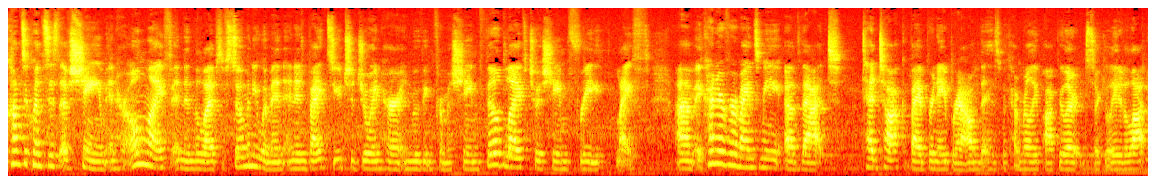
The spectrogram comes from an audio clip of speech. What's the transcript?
consequences of shame in her own life and in the lives of so many women and invites you to join her in moving from a shame-filled life to a shame-free life. Um, it kind of reminds me of that TED Talk by Brene Brown that has become really popular and circulated a lot.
